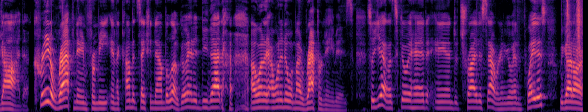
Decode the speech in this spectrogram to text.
god. Create a rap name for me in the comment section down below. Go ahead and do that. I want to I want to know what my rapper name is. So yeah, let's go ahead and try this out. We're gonna go ahead and play this. We got our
